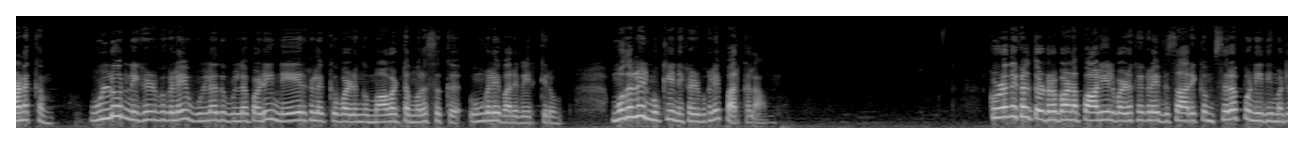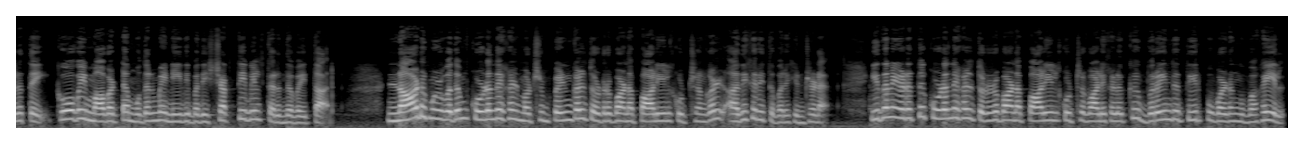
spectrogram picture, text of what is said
வணக்கம். உள்ளூர் நிகழ்வுகளை உள்ளது உள்ளபடி நேயர்களுக்கு வழங்கும் மாவட்ட முரசுக்கு உங்களை வரவேற்கிறோம். முதலில் முக்கிய நிகழ்வுகளை பார்க்கலாம். குழந்தைகள் தொடர்பான பாலியல் வழக்குகளை விசாரிக்கும் சிறப்பு நீதிமன்றத்தை கோவை மாவட்ட முதன்மை நீதிபதி சக்திவேல் திறந்து வைத்தார். நாடு முழுவதும் குழந்தைகள் மற்றும் பெண்கள் தொடர்பான பாலியல் குற்றங்கள் அதிகரித்து வருகின்றன. இதனையடுத்து குழந்தைகள் தொடர்பான பாலியல் குற்றவாளிகளுக்கு விரைந்து தீர்ப்பு வழங்கும் வகையில்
